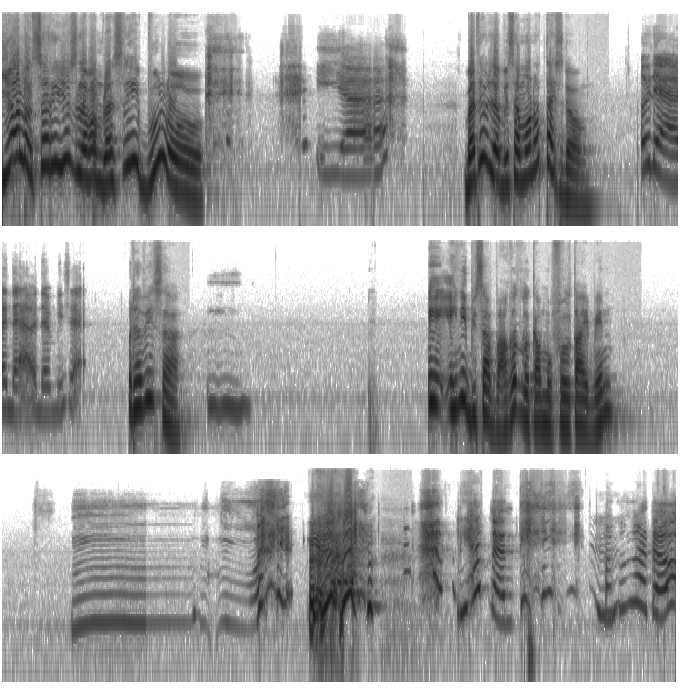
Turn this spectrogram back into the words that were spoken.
iya loh, serius 18 ribu loh. Iya. Berarti udah bisa monetize dong? Udah, udah, udah bisa. Udah bisa? Mm. Ih, ini bisa banget loh kamu full timein. Hmm, ya. Lihat nanti. Aku nggak tahu.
